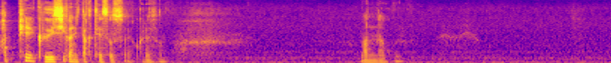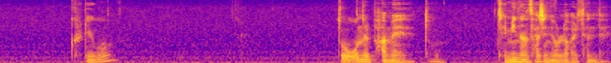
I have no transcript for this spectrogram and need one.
하필 그 시간이 딱 됐었어요. 그래서 만나고 그리고 또 오늘 밤에 또 재미난 사진이 올라갈 텐데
